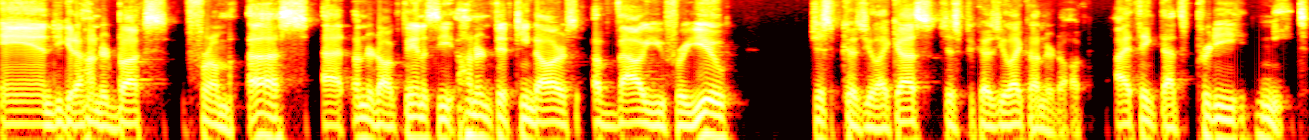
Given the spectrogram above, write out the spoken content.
and you get 100 bucks from us at Underdog Fantasy, $115 of value for you just because you like us, just because you like Underdog. I think that's pretty neat.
